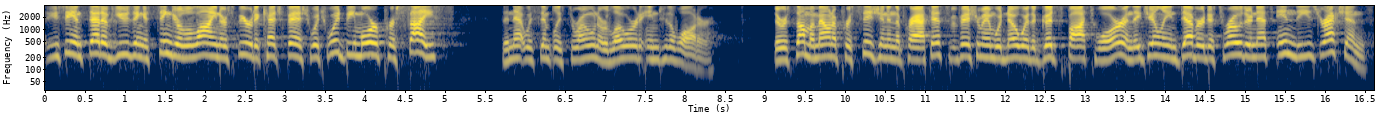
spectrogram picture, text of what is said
you see, instead of using a singular line or spear to catch fish, which would be more precise, the net was simply thrown or lowered into the water. There was some amount of precision in the practice. The fishermen would know where the good spots were, and they generally endeavored to throw their nets in these directions.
